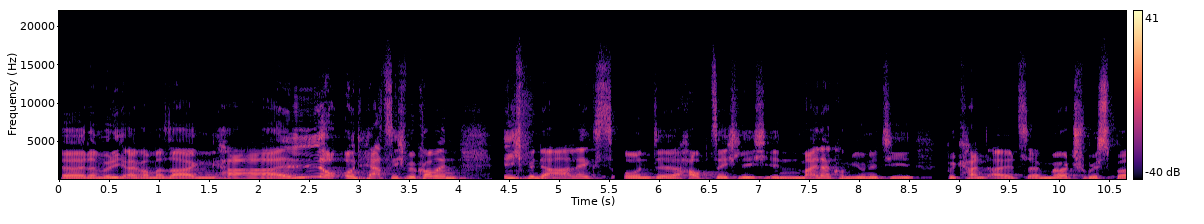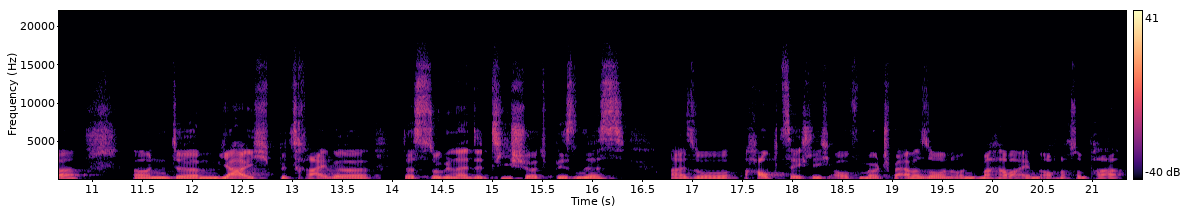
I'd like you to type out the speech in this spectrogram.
äh, dann würde ich einfach mal sagen, hallo und herzlich willkommen. Ich bin der Alex und äh, hauptsächlich in meiner Community bekannt als äh, Merch Whisper. Und ähm, ja, ich betreibe das sogenannte T-Shirt-Business, also hauptsächlich auf Merch bei Amazon und mache aber eben auch noch so ein paar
